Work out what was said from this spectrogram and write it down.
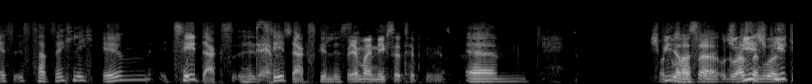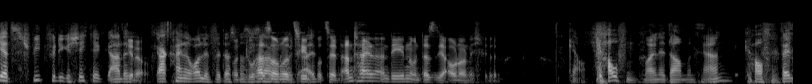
es ist tatsächlich im CDAX, äh, CDAX gelistet. Wäre mein nächster Tipp gewesen. Ähm, spielt aber da, spiel, spielt jetzt spielt für die Geschichte gar, genau. gar keine Rolle für das, und was du hast auch nur 10% also, Anteil an denen und das ist ja auch noch nicht relevant. Genau, kaufen, meine Damen und Herren, kaufen. Wenn,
